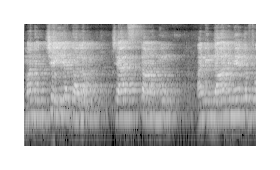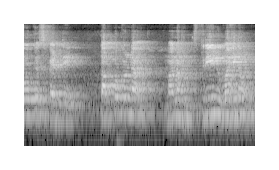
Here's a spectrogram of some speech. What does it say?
మనం చెయ్యగలం చేస్తాను అని దాని మీద ఫోకస్ పెడితే తప్పకుండా మనం స్త్రీలు మహిళం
